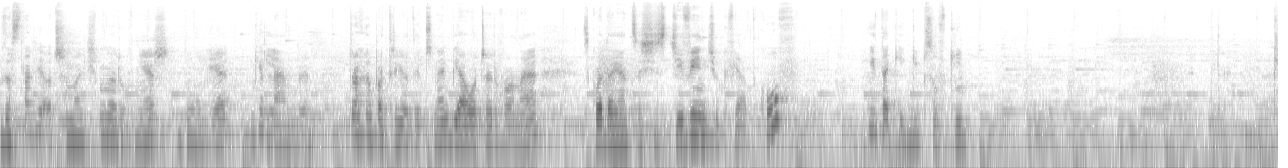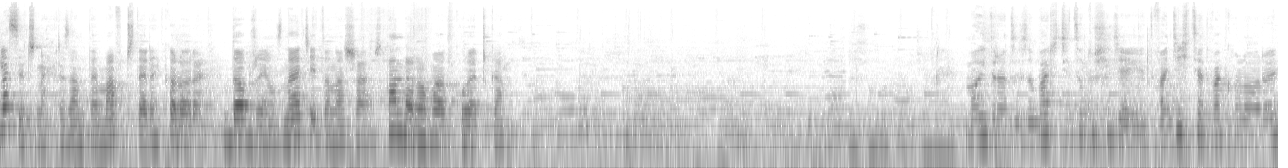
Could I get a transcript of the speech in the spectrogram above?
W dostawie otrzymaliśmy również długie girlandy, trochę patriotyczne, biało-czerwone, składające się z dziewięciu kwiatków i takiej gipsówki. Klasyczna chryzantema w czterech kolorach. Dobrze ją znacie, to nasza sztandarowa kuleczka. Moi drodzy, zobaczcie co tu się dzieje. 22 kolory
